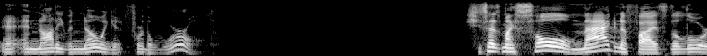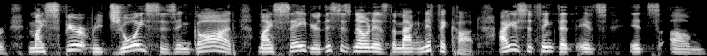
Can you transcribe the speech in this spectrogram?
And, not even knowing it for the world. She says, My soul magnifies the Lord, and my spirit rejoices in God, my Savior. This is known as the Magnificat. I used to think that it's, it's um,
